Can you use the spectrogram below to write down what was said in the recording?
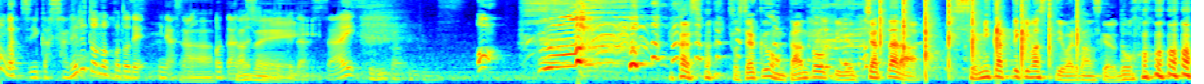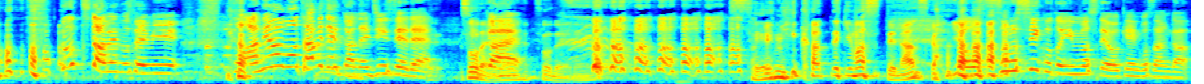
音が追加されるとのことで皆さんお楽しみくださいそ咀嚼音担当って言っちゃったらセミ買ってきますって言われたんですけどどうどっち食べんのセミ。もう姉はもう食べてるからね 人生で。そうだよね。そうだよね。セミ買ってきますってなんすか？いや恐ろしいこと言いましたよ健吾さんが。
